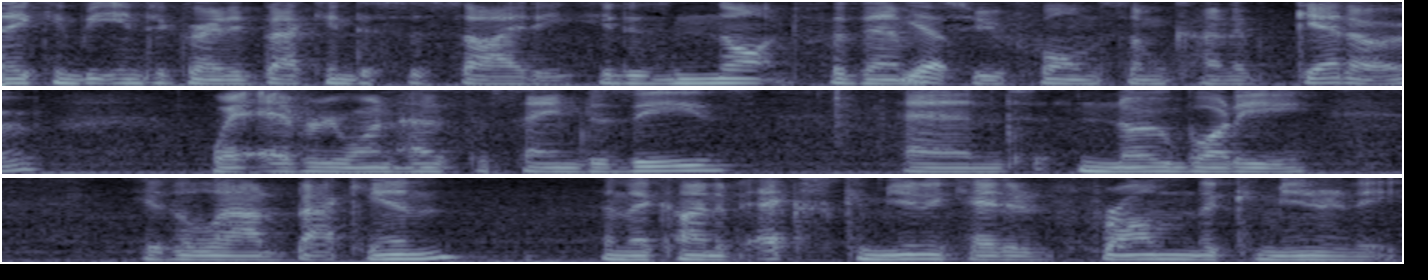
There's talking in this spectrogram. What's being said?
they can be integrated back into society. It is not for them Yep. to form some kind of ghetto where everyone has the same disease and nobody is allowed back in and they're kind of excommunicated from the community.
